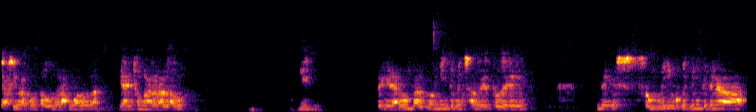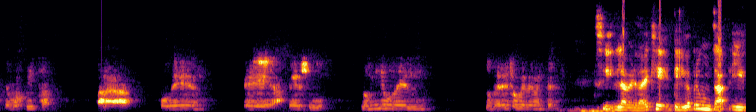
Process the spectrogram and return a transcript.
que ha sido la portavoz de la jugadora y ha hecho una gran labor. Y te quería preguntar también qué pensar de esto, de, esos mínimos que tienen que tener las deportistas para poder eh, hacer su, los mínimos de los derechos que deben tener. Sí, la verdad es que te lo iba a preguntar y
